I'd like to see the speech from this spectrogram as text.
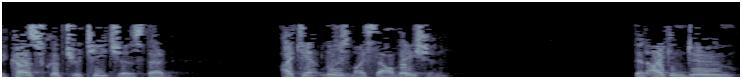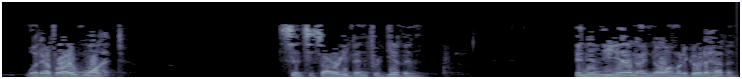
because Scripture teaches that I can't lose my salvation, then I can do whatever I want since it's already been forgiven. And in the end, I know I'm going to go to heaven.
